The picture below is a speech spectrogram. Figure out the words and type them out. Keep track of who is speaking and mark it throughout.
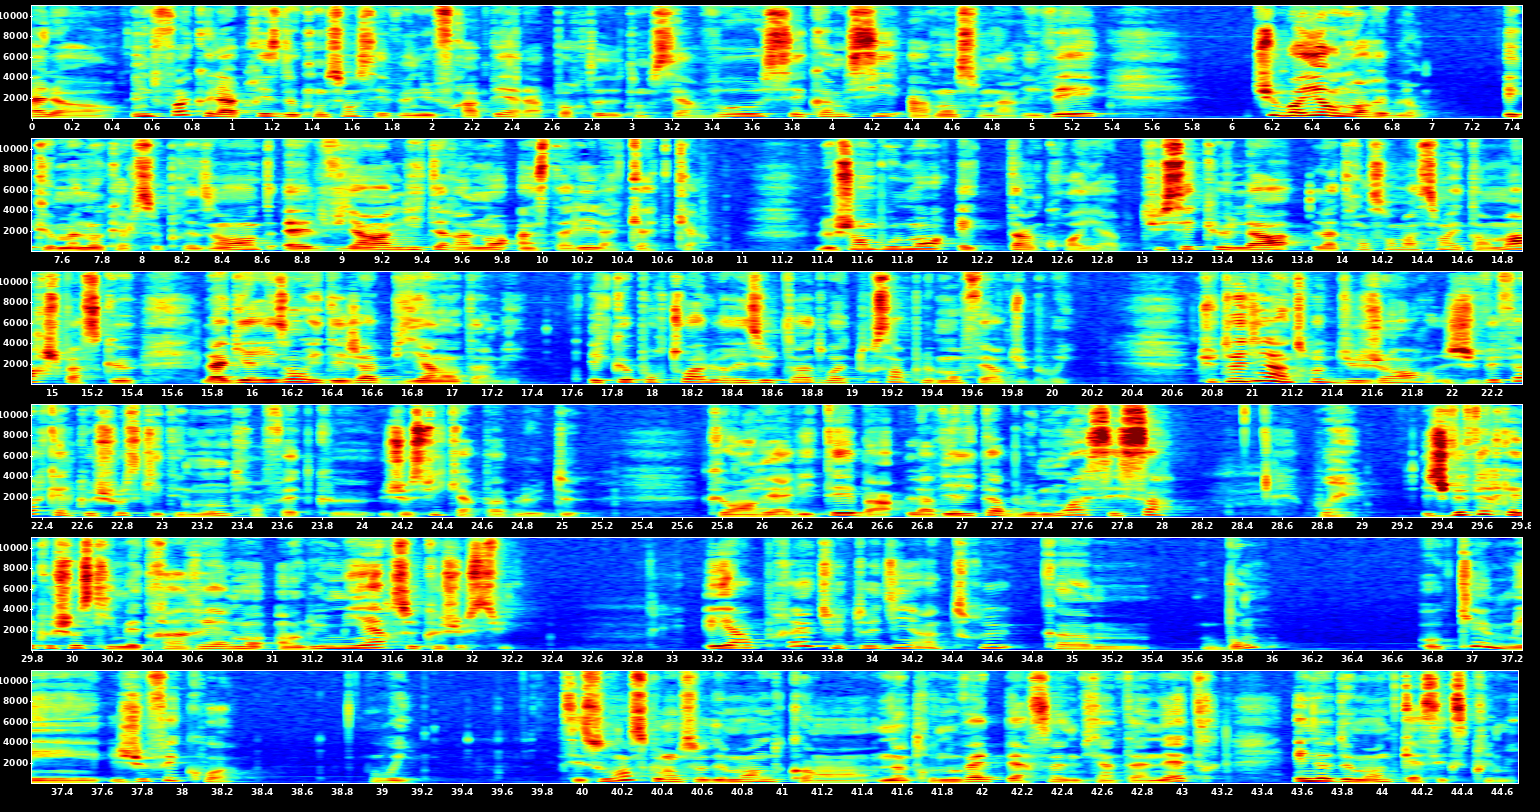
Speaker 1: Alors, une fois que la prise de conscience est venue frapper à la porte de ton cerveau, c'est comme si, avant son arrivée, tu voyais en noir et blanc. Et que maintenant qu'elle se présente, elle vient littéralement installer la 4K. Le chamboulement est incroyable. Tu sais que là, la transformation est en marche parce que la guérison est déjà bien entamée. Et que pour toi, le résultat doit tout simplement faire du bruit. Tu te dis un truc du genre, je vais faire quelque chose qui démontre en fait que je suis capable de. Que en réalité, ben, la véritable moi, c'est ça. Ouais, je vais faire quelque chose qui mettra réellement en lumière ce que je suis. Et après, tu te dis un truc comme, bon, ok, mais je fais quoi? Oui. C'est souvent ce que l'on se demande quand notre nouvelle personne vient à naître et ne demande qu'à s'exprimer.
